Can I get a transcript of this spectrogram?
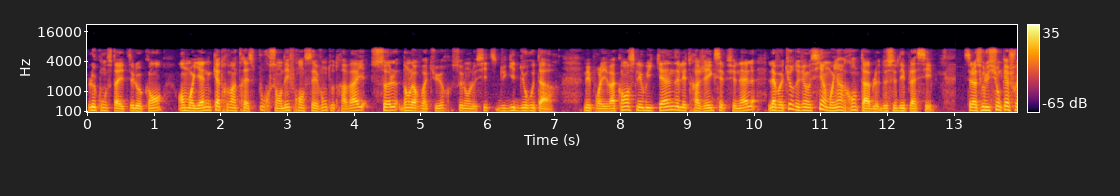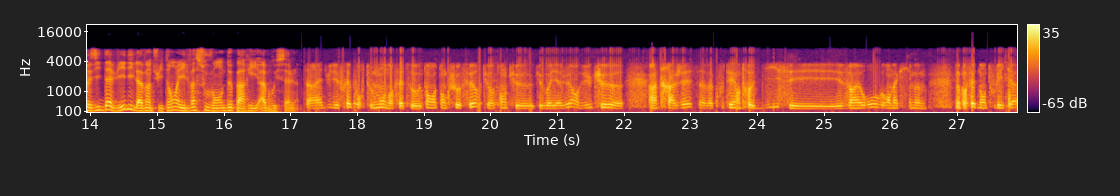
le constat est éloquent, en moyenne 93% des Français vont au travail seuls dans leur voiture, selon le site du guide du routard. Mais pour les vacances, les week-ends, les trajets exceptionnels, la voiture devient aussi un moyen rentable de se déplacer. C'est la solution qu'a choisi David, il a 28 ans et il va souvent de Paris à Bruxelles. Ça réduit les frais pour tout le monde en fait, autant en tant que chauffeur qu'en tant que, voyageur, vu que euh, un trajet ça va coûter entre 10 et 20 euros au grand maximum. Donc en fait dans tous les cas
